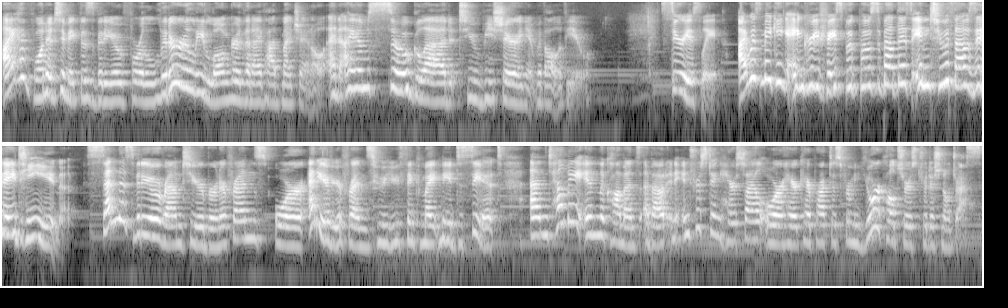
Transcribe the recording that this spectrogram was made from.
I have wanted to make this video for literally longer than I've had channel, and I am so glad to be sharing it with all of you. Seriously, I was making angry Facebook posts about this in 2018. Send this video around to your burner friends, or any of your friends who you think might need to see it, and tell me in the comments about an interesting hairstyle or hair care practice from your culture's traditional dress.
